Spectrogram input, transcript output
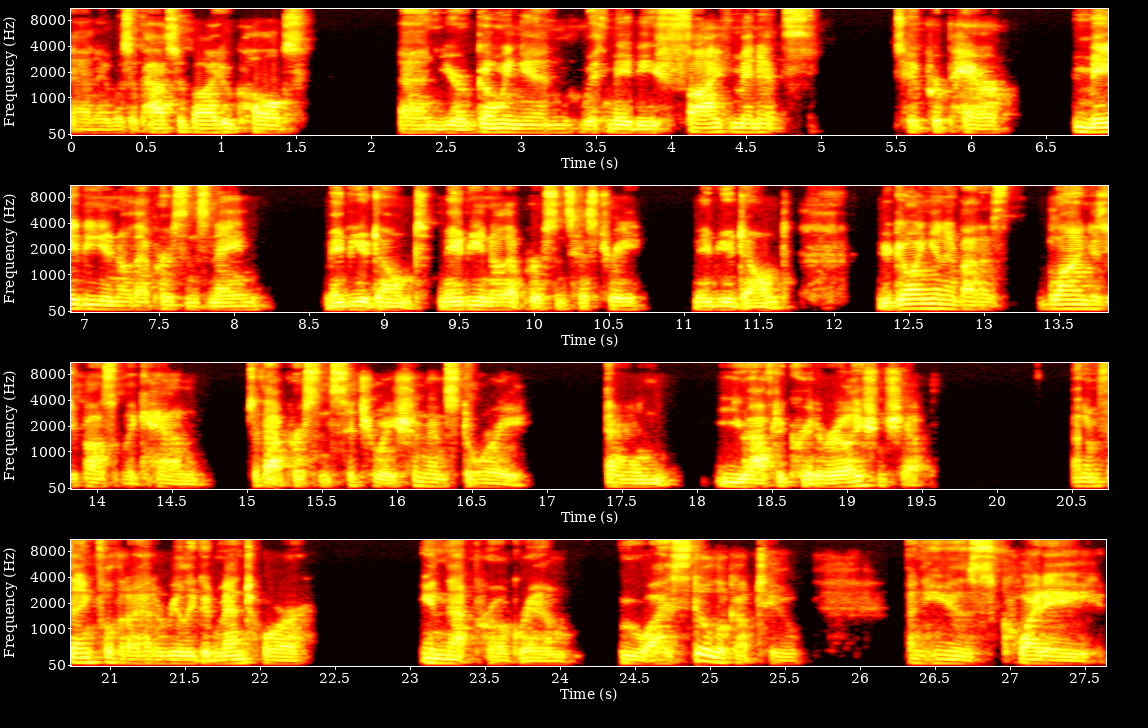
and it was a passerby who calls and you're going in with maybe five minutes to prepare. Maybe you know that person's name. Maybe you don't. Maybe you know that person's history. Maybe you don't. You're going in about as blind as you possibly can to that person's situation and story. And you have to create a relationship. And I'm thankful that I had a really good mentor in that program who I still look up to and he is quite a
